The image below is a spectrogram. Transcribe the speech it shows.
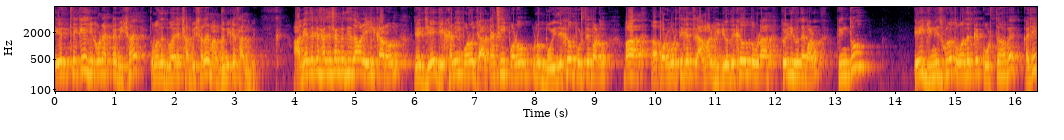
এর থেকে যে কোনো একটা বিষয় তোমাদের দু হাজার ছাব্বিশ সালের মাধ্যমিকে থাকবে। আগে থেকে সাজেশানটা দিয়ে দেওয়ার এই কারণ যে যে যেখানেই পড়ো, যার কাছেই পড়ো, কোনো বই দেখেও পড়তে পারো, বা পরবর্তী ক্ষেত্রে আমার ভিডিও দেখেও তোমরা তৈরি হতে পারো। কিন্তু এই জিনিসগুলো তোমাদেরকে করতে হবে, কাজেই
